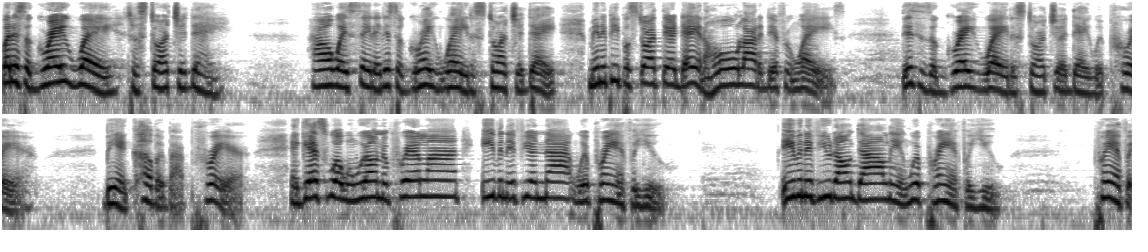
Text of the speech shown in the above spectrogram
But it's a great way to start your day. I always say that it's a great way to start your day. Many people start their day in a whole lot of different ways. This is a great way to start your day with prayer, being covered by prayer. And guess what? When we're on the prayer line, even if you're not, we're praying for you. Even if you don't dial in, we're praying for you. Praying for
